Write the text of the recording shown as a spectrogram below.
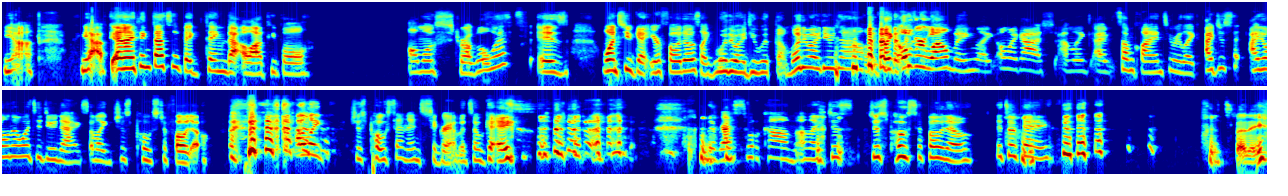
Yeah. Yeah. And I think that's a big thing that a lot of people almost struggle with is once you get your photos, like, what do I do with them? What do I do now? It's like overwhelming. Like, oh my gosh. I'm like, I have some clients who are like, I just, I don't know what to do next. I'm like, just post a photo. I'm like, just post on Instagram. It's okay. the rest will come. I'm like, just, just post a photo. It's okay. It's funny.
